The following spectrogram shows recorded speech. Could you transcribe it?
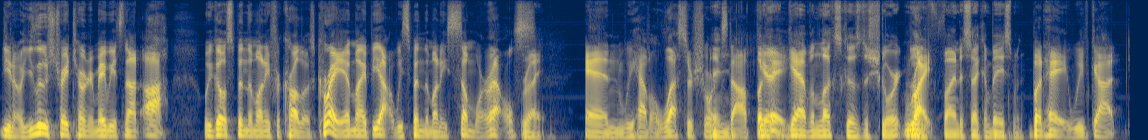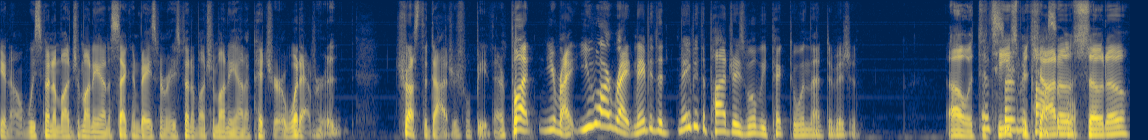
you know, you lose Trea Turner. Maybe it's not, ah, we go spend the money for Carlos Correa. It might be, ah, we spend the money somewhere else. Right. And we have a lesser And shortstop. But Gar- hey, Gavin Lux goes to short. And Right. find a second baseman. But hey, we've got, you know, we spent a bunch of money on a second baseman or we spent a bunch of money on a pitcher or whatever. Trust the Dodgers will be there. But you're right. You are right. Maybe the maybe the Padres will be picked to win that division. Oh, with Tatis, Machado, possible. Soto,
